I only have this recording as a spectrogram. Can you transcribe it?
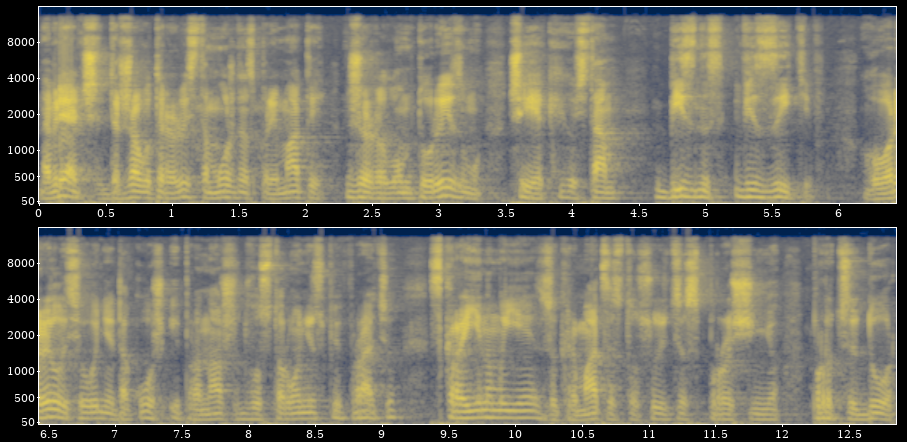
Навряд чи державу терориста можна сприймати джерелом туризму чи якихось там бізнес-візитів. Говорили сьогодні також і про нашу двосторонню співпрацю з країнами ЄС. Зокрема, це стосується спрощення процедур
